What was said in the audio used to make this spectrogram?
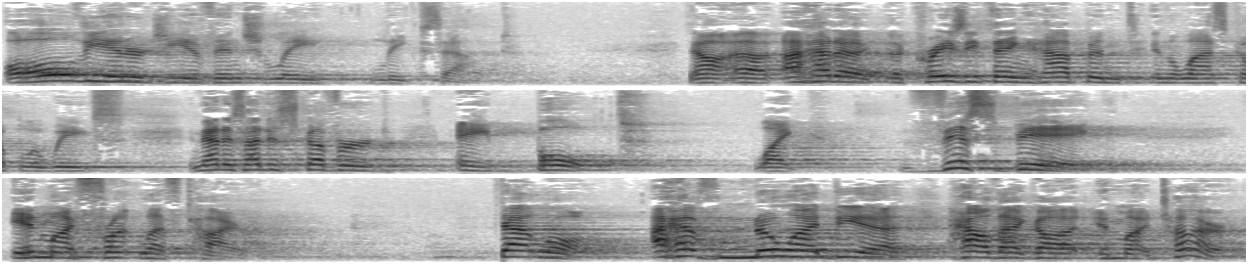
All the energy eventually leaks out. Now, uh, I had a, a crazy thing happened in the last couple of weeks, and that is I discovered a bolt like this big in my front left tire. That long. I have no idea how that got in my tire.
